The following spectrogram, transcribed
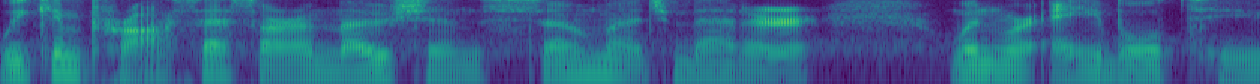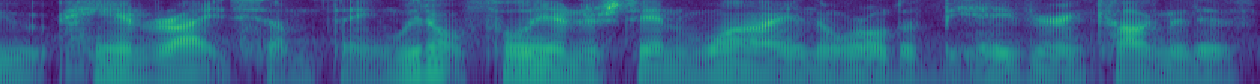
We can process our emotions so much better when we're able to handwrite something. We don't fully understand why in the world of behavior and cognitive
